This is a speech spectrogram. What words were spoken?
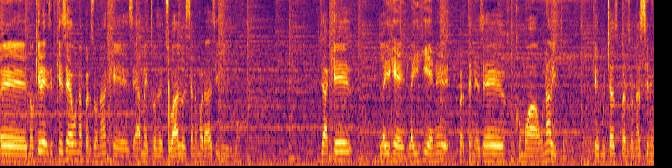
eh, no quiere decir que sea una persona que sea metrosexual o esté enamorada de sí mismo, ya que la higiene, pertenece como a un hábito que muchas personas tienen,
